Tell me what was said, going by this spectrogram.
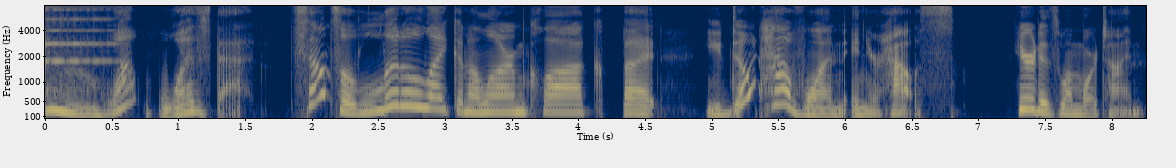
Hmm, what was that? Sounds a little like an alarm clock, but you don't have one in your house. Here it is one more time.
